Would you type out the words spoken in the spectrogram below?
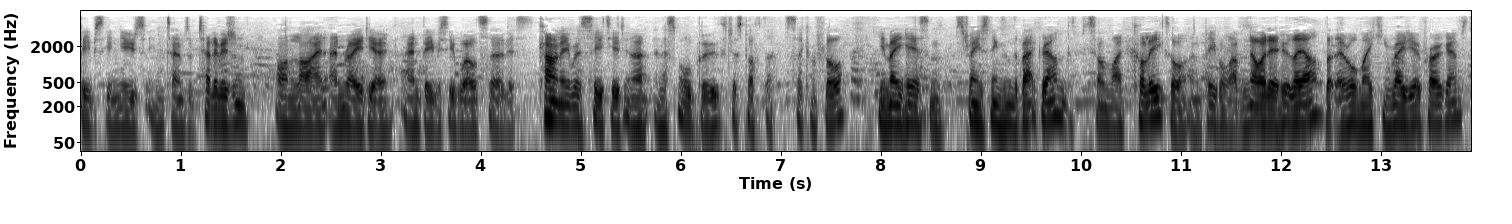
BBC News in terms of television, online and radio and BBC World Service. Currently we're seated in a, in a small booth just off the second floor. You may hear some strange things in the background, some of my colleagues or, and people have no idea who they are, but they're all making radio programmes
